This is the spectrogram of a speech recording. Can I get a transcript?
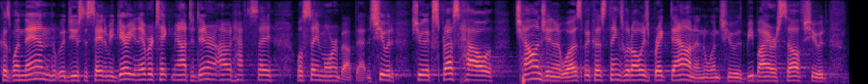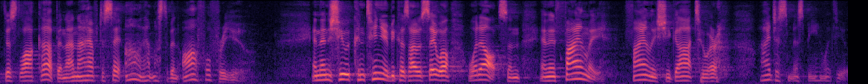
Because when Nan would used to say to me, Gary, you never take me out to dinner, I would have to say, well, say more about that. And she would, she would express how challenging it was because things would always break down. And when she would be by herself, she would just lock up. And then I have to say, oh, that must have been awful for you. And then she would continue because I would say, well, what else? And, and then finally, finally, she got to where I just miss being with you.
